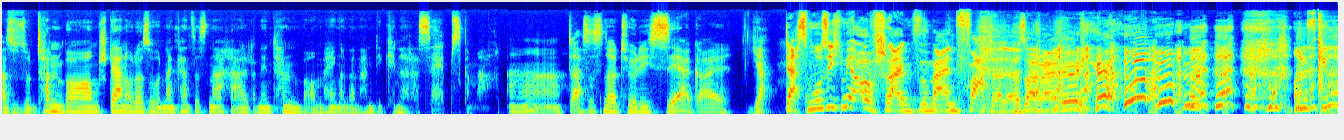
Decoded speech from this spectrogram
Also so ein Tannenbaum, Stern oder so. Und dann kannst du es nachher halt an den Tannenbaum hängen. Und dann haben die Kinder das selbst gemacht. Ah. Das ist natürlich sehr geil. Ja. Das muss ich mir aufschreiben für meinen Vater. Mal Und es gibt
